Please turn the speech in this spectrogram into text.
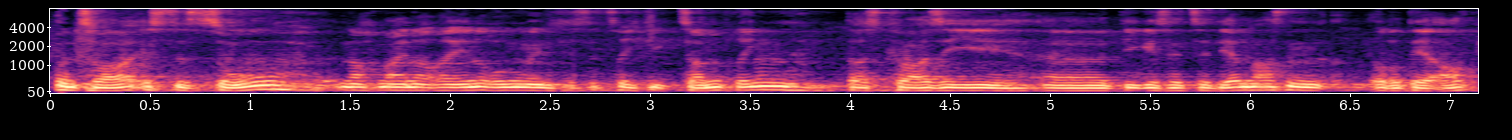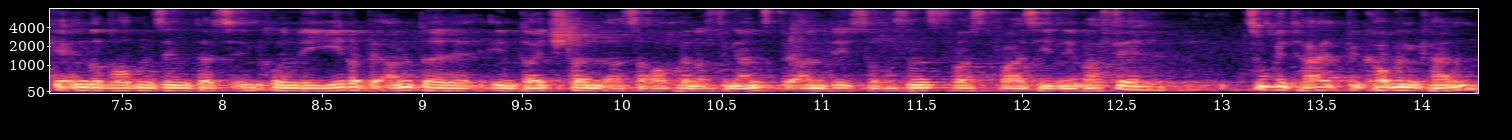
Und zwar ist es so, nach meiner Erinnerung, wenn ich das jetzt richtig zusammenbringe, dass quasi äh, die Gesetze dermaßen oder der Art geändert worden sind, dass im Grunde jeder Beamte in Deutschland, also auch wenn er Finanzbeamte ist oder sonst was, quasi eine Waffe zugeteilt bekommen kann.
